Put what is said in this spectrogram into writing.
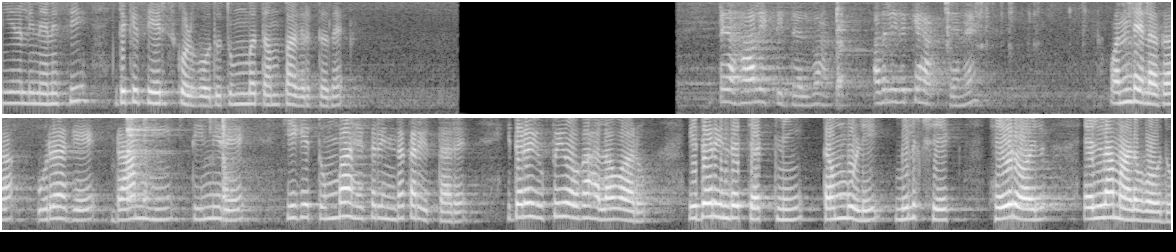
ನೀರಲ್ಲಿ ನೆನೆಸಿ ಇದಕ್ಕೆ ಸೇರಿಸ್ಕೊಳ್ಬೋದು. ತುಂಬ ತಂಪಾಗಿರ್ತದೆ. ಹಾಲಿಟ್ಟಿದ್ದಲ್ವಾ? ಅದರ ಇದಕ್ಕೆ ಹಾಕ್ತೇನೆ. ಒಂದೆಲಗ ಉರಗೆ ಬ್ರಾಹ್ಮಿ ತಿಮಿರೆ ಹೀಗೆ ತುಂಬ ಹೆಸರಿಂದ ಕರೆಯುತ್ತಾರೆ. ಇದರ ಉಪಯೋಗ ಹಲವಾರು. ಇದರಿಂದ ಚಟ್ನಿ ತಂಬುಳಿ ಮಿಲ್ಕ್ ಶೇಕ್ ಹೇರ್ ಆಯಿಲ್ ಎಲ್ಲ ಮಾಡಬಹುದು.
